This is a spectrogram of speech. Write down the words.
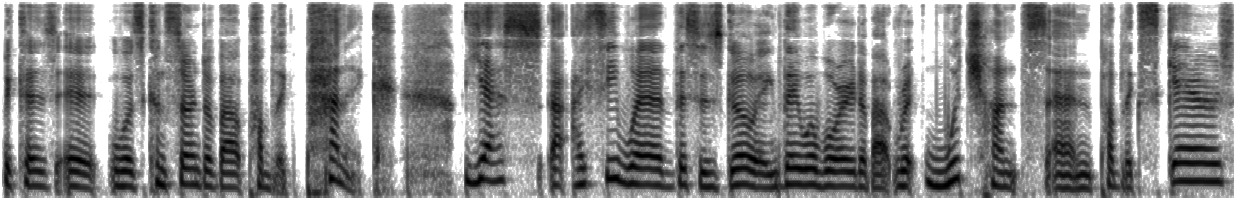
because it was concerned about public panic. Yes, I see where this is going. They were worried about witch hunts and public scares,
